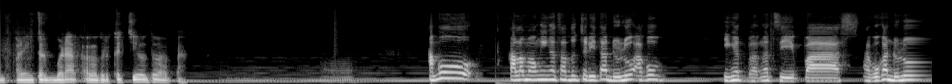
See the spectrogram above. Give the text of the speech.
yang paling terberat atau terkecil tuh apa aku kalau mau nginget satu cerita dulu aku inget banget sih pas aku kan dulu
